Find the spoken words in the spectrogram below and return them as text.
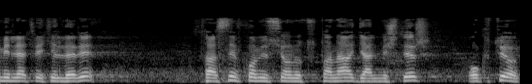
milletvekilleri tasnif komisyonu tutanağı gelmiştir. Okutuyor.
